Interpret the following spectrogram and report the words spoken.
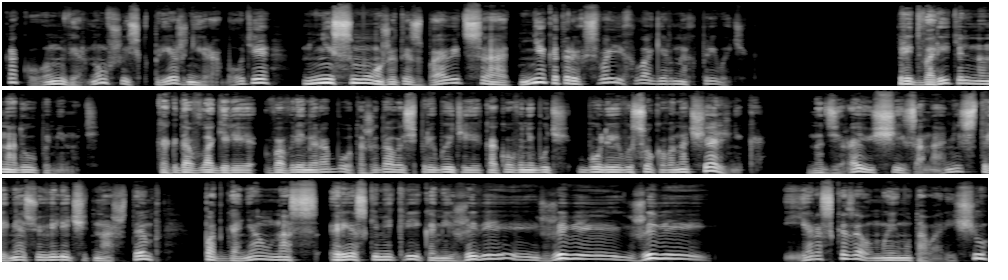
как он, вернувшись к прежней работе, не сможет избавиться от некоторых своих лагерных привычек. Предварительно надо упомянуть. Когда в лагере во время работ ожидалось прибытие какого-нибудь более высокого начальника, надзирающий за нами, стремясь увеличить наш темп, подгонял нас резкими криками «Живей! Живей! Живей!». И я рассказал моему товарищу,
